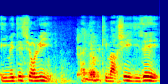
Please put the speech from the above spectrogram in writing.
et il mettait sur lui un homme qui marchait, il disait,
